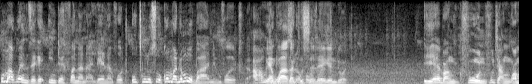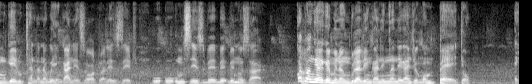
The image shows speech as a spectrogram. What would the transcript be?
Uma kwenzeke into efana nalena mfowethu, ugcina usukhomba noma ubani mfowethu. Uyakwazi lokho. caciseleke mfowethu. ndoda yebo angikufuni futhi angikwamukeli ukuthandana kweingane zodwa lezi zethu u- u- umsizi be- be- benozara kodwa ngeke mina ngibulala ingane encane kanje ngombhedo Ey.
